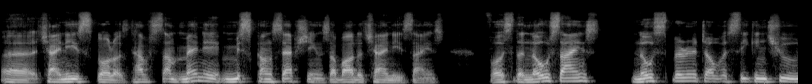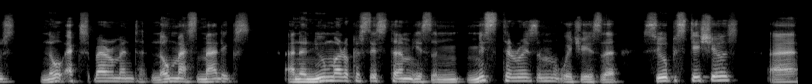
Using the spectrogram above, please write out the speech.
uh, Chinese scholars have some many misconceptions about the Chinese science. First, no science, no spirit of seeking truth, no experiment, no mathematics, and the numerical system is a mysterism, which is uh, superstitious, uh,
